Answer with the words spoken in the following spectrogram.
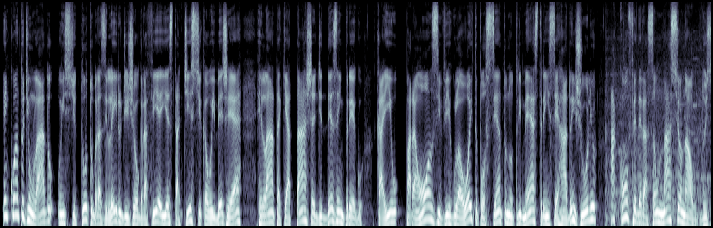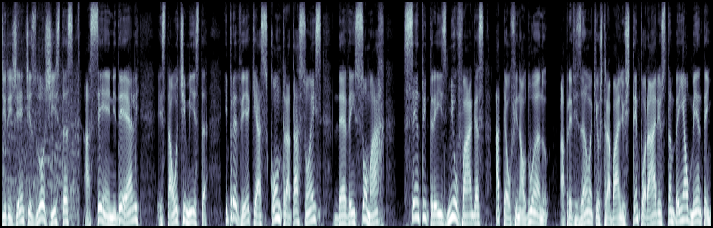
Enquanto, de um lado, o Instituto Brasileiro de Geografia e Estatística, o IBGE, relata que a taxa de desemprego caiu para 11,8% no trimestre encerrado em julho, a Confederação Nacional dos Dirigentes Logistas, a CNDL, está otimista e prevê que as contratações devem somar 103 mil vagas até o final do ano. A previsão é que os trabalhos temporários também aumentem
